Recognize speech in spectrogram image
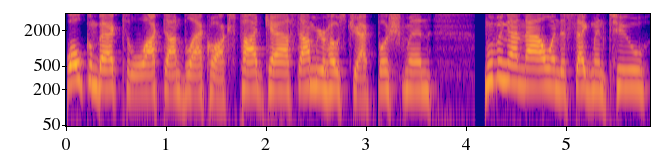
Welcome back to the Locked On Blackhawks podcast. I'm your host, Jack Bushman. Moving on now into segment two,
